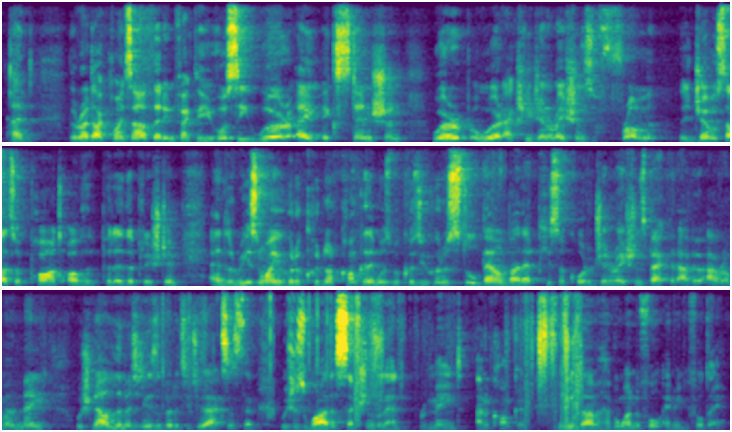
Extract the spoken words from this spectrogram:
and the Radak points out that in fact the Yevusi were a extension, were, were actually generations from the Jebusites were part of the, the Plishtim, and the reason why Yehuda could not conquer them was because Yehuda was still bound by that peace accord of generations back that Avram made, which now limited his ability to access them, which is why this section of the land remained unconquered. In the meantime, have a wonderful and meaningful day.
